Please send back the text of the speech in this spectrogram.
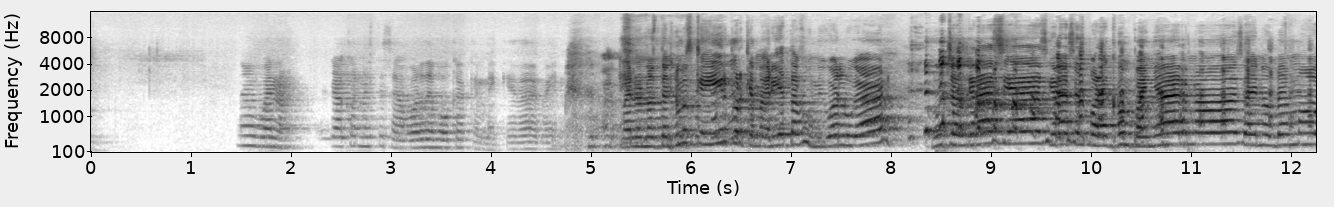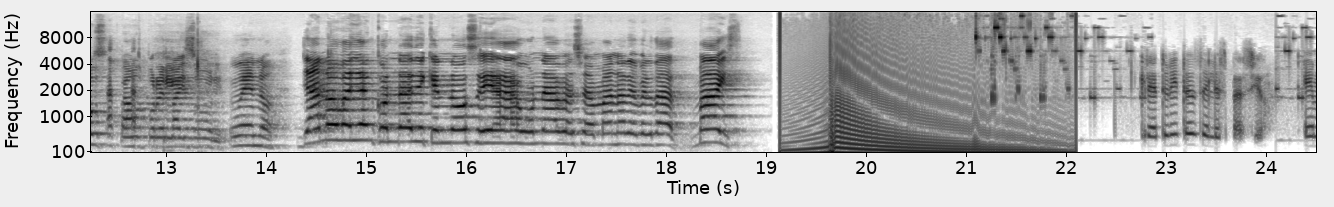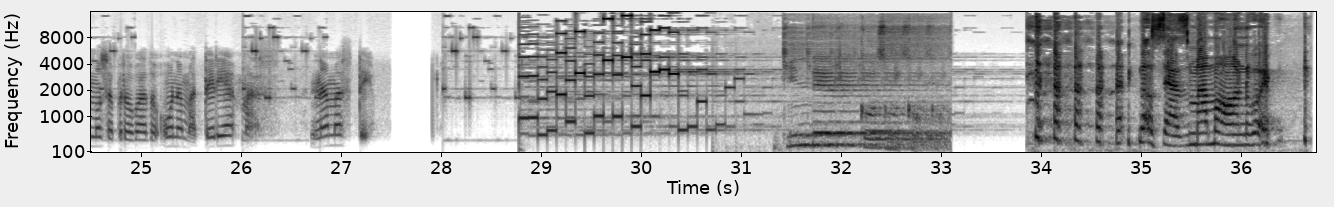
No, bueno, ya con este sabor de boca que me queda, güey. no. Bueno, nos tenemos que ir porque Marieta fumigó al lugar. Muchas gracias, gracias por acompañarnos. Ahí nos vemos. Vamos por el Lysol. Bueno, ya no vayan con nadie que no sea una chamana de verdad. Bye. habitantes del espacio. Hemos aprobado una materia más. Namaste. Kinder Cósmico. No seas mamón, güey.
